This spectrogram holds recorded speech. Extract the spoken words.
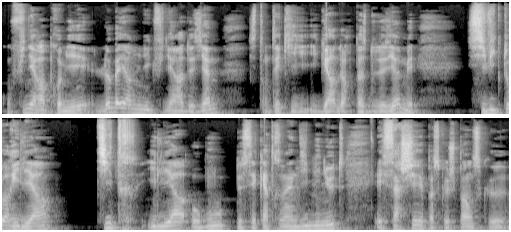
on finira premier, le Bayern Munich finira deuxième, si tant est qu'ils gardent leur place de deuxième, mais si victoire il y a, titre il y a au bout de ces 90 minutes, et sachez, parce que je pense que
